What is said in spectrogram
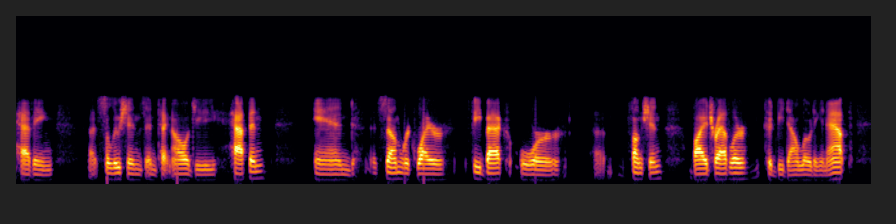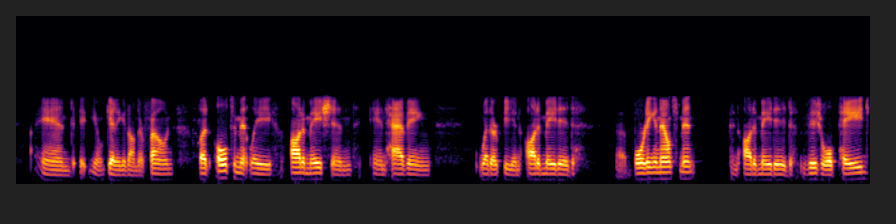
having uh, solutions and technology happen, and some require feedback or uh, function by a traveler. Could be downloading an app and you know getting it on their phone. But ultimately, automation and having whether it be an automated uh, boarding announcement, an automated visual page,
